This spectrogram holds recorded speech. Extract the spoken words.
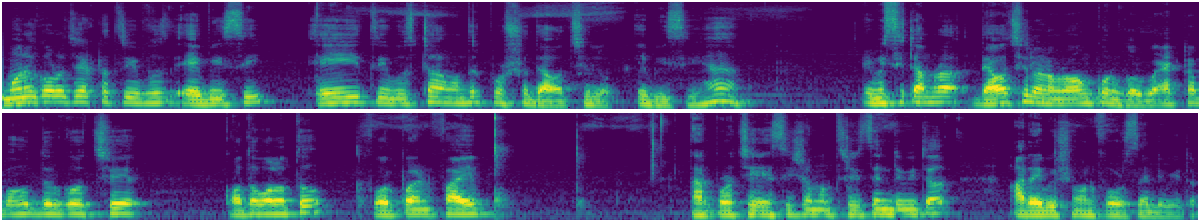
মনে করো যে একটা ত্রিভুজ এবিসি এই ত্রিভুজটা আমাদের প্রশ্ন দেওয়া ছিল এবিসি হ্যাঁ? এবিসিটা আমরা, দেওয়া ছিল না, আমরা অঙ্কন করব। একটা বাহুর দৈর্ঘ্য হচ্ছে কত বলতো ফোর পয়েন্ট ফাইভ তারপর হচ্ছে এসি সমান থ্রি সেন্টিমিটার আর এবি সমান ফোর সেন্টিমিটার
